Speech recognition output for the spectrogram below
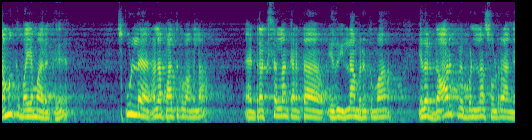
நமக்கு பயமாக இருக்குது ஸ்கூலில் நல்லா பார்த்துக்குவாங்களா ட்ரக்ஸ் எல்லாம் கரெக்டாக எதுவும் இல்லாமல் இருக்குமா? ஏதோ டார்க் வெப்பன்லாம் சொல்கிறாங்க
